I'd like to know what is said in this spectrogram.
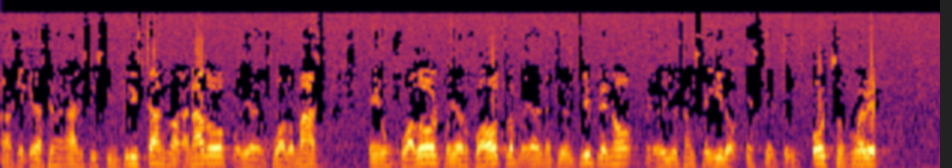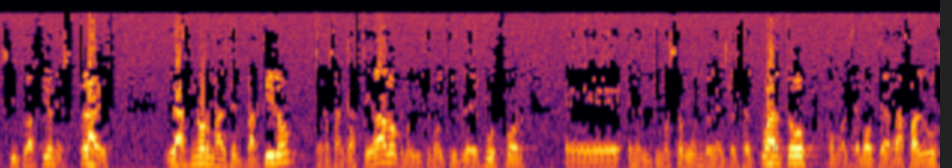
Para que quiera hacer un análisis simplista, no ha ganado, podría haber jugado más eh, un jugador, podría haber jugado otro, podría haber metido el triple, no, pero ellos han seguido, excepto en 8 o 9 situaciones claves, las normas del partido, que nos han castigado, como el último triple de Puford eh, en el último segundo, en el tercer cuarto, como el rebote de Rafa Luz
